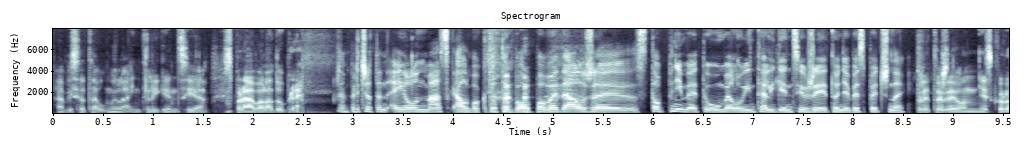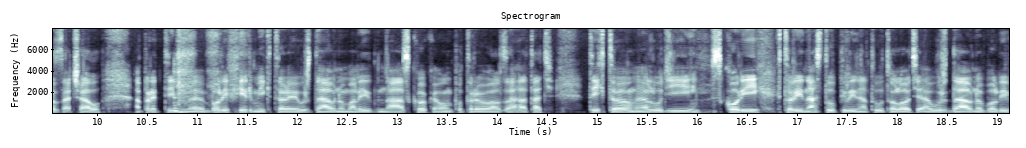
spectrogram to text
aby sa tá umelá inteligencia inteligencia správala dobre. A prečo ten Elon Musk, alebo kto to bol, povedal, že stopnime tú umelú inteligenciu, že je to nebezpečné? Pretože on neskoro začal a predtým boli firmy, ktoré už dávno mali náskok a on potreboval zahatať týchto ľudí skorých, ktorí nastúpili na túto loď a už dávno boli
